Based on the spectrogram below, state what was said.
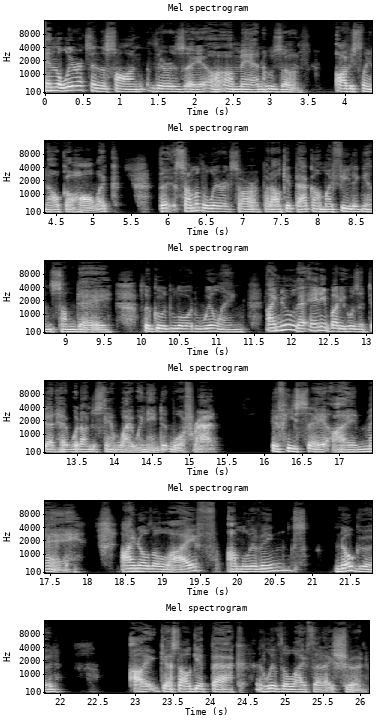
In the lyrics in the song, there is a, a man who's a, obviously an alcoholic The, some of the lyrics are, but I'll get back on my feet again someday, the good Lord willing. I knew that anybody who was a deadhead would understand why we named it Wharf Rat. If he say, I may, I know the life I'm living's no good. I guess I'll get back and live the life that I should.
